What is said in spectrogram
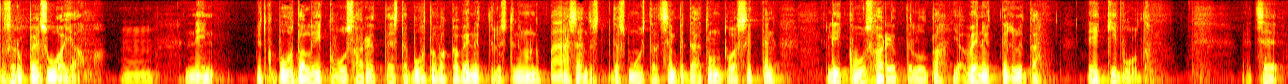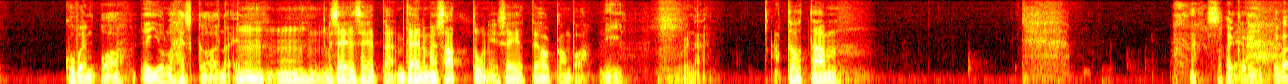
No se rupeaa suojaamaan. Mm. Niin nyt kun puhutaan liikkuvuusharjoitteista ja puhutaan vaikka venyttelystä, niin, niin pääsääntöisesti pitäisi muistaa, että sen pitää tuntua sitten liikkuvuusharjoittelulta ja venyttelyltä, ei kivulta. että se kovempaa ei ole läheskään aina enemmän. Mm, mm, se, se, että mitä enemmän sattuu, niin se ei ole tehokkaampaa. Niin, juuri näin. Tota, Saiko riittävä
